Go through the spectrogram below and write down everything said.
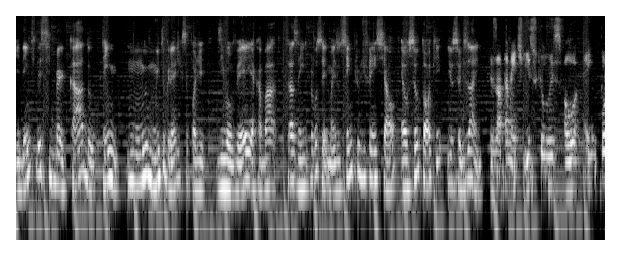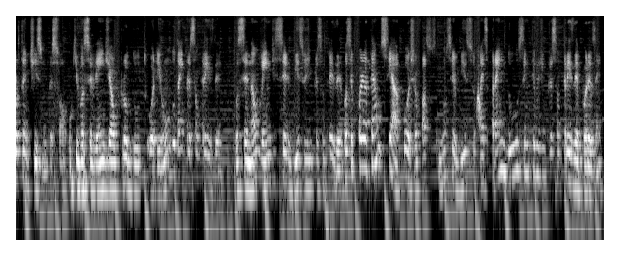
E dentro desse mercado tem um mundo muito grande que você pode desenvolver e acabar trazendo para você. Mas sempre o diferencial é o seu toque e o seu design. Exatamente. Isso que o Luiz falou é importantíssimo, pessoal. O que você vende é o produto oriundo da impressão 3D. Você não vende serviço de impressão 3D. Você pode até anunciar, poxa, eu faço um serviço, mas para a indústria em termos de impressão 3D, por exemplo.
